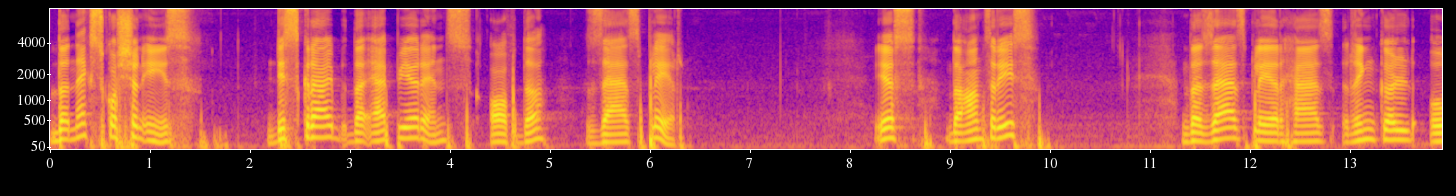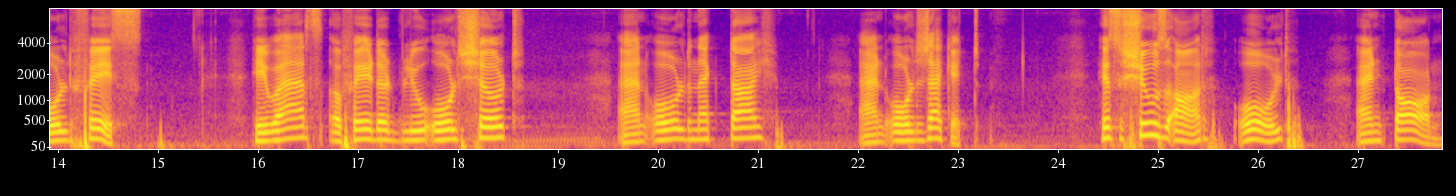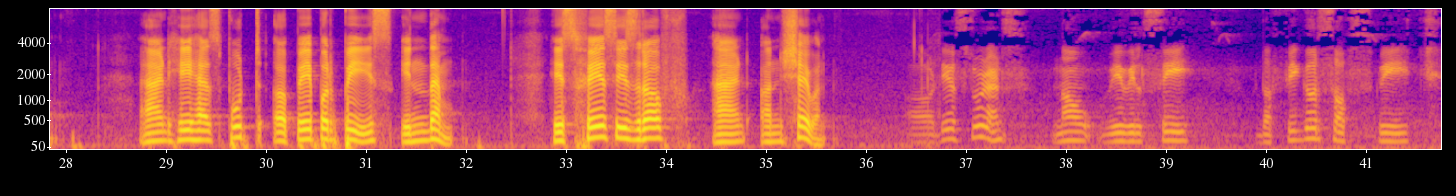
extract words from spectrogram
The next question is Describe the appearance of the jazz player. Yes, the answer is the jazz player has wrinkled old face. He wears a faded blue old shirt, an old necktie, and old jacket. His shoes are old and torn, and he has put a paper piece in them. His face is rough and unshaven. Uh, dear students, now we will see the figures of speech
